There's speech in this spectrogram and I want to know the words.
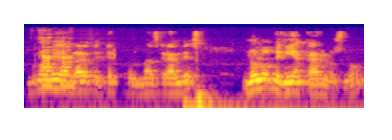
no voy a hablar de términos más grandes, no lo tenía Carlos, ¿no?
